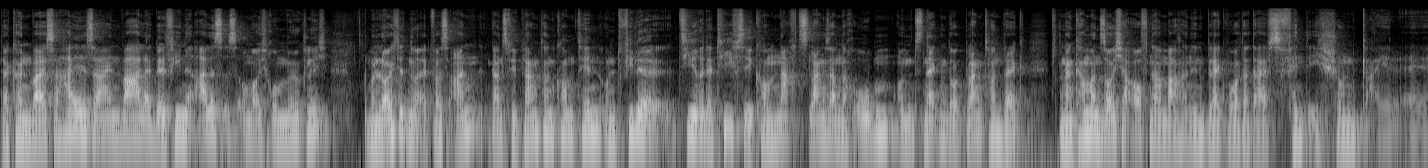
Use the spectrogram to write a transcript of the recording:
Da können weiße Haie sein, Wale, Delfine, alles ist um euch rum möglich. Man leuchtet nur etwas an, ganz viel Plankton kommt hin und viele Tiere der Tiefsee kommen nachts langsam nach oben und snacken dort Plankton weg. Und dann kann man solche Aufnahmen machen in den Blackwater Dives, finde ich schon geil, ey.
